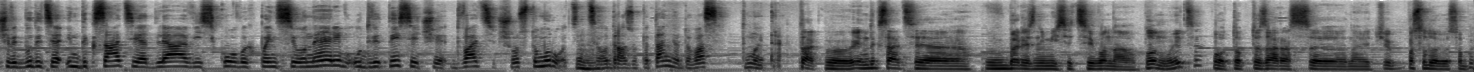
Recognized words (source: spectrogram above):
Чи відбудеться індексація для військових пенсіонерів у 2026 році? Це одразу питання до вас, Дмитре. Так, е, індексація в березні місяці вона планується. От, тобто зараз е, навіть посадові особи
